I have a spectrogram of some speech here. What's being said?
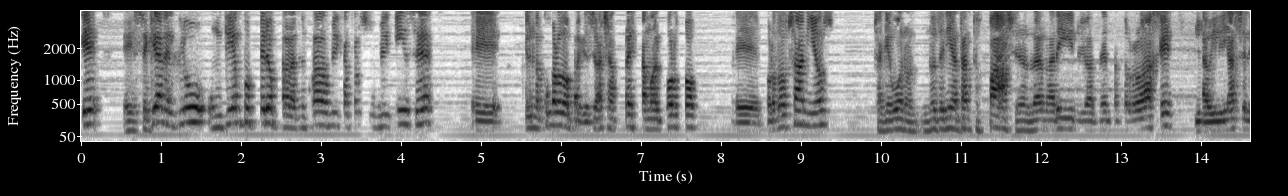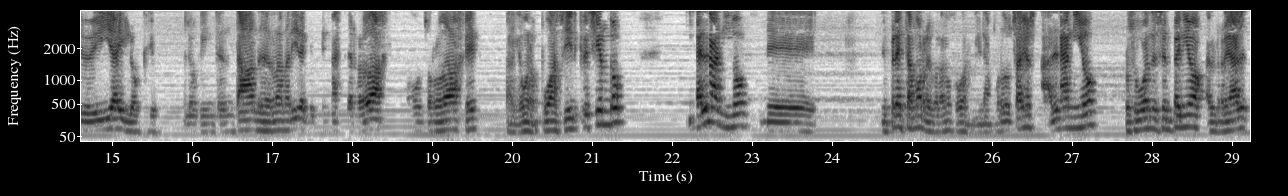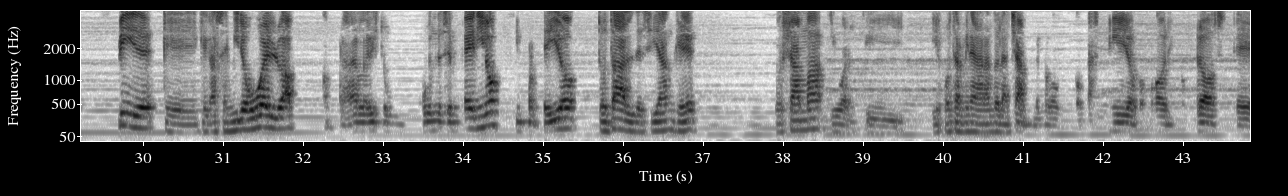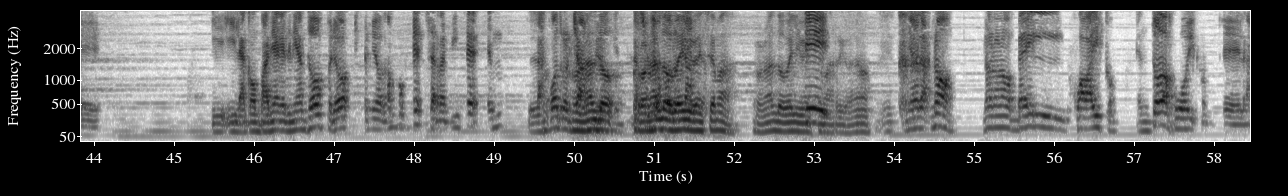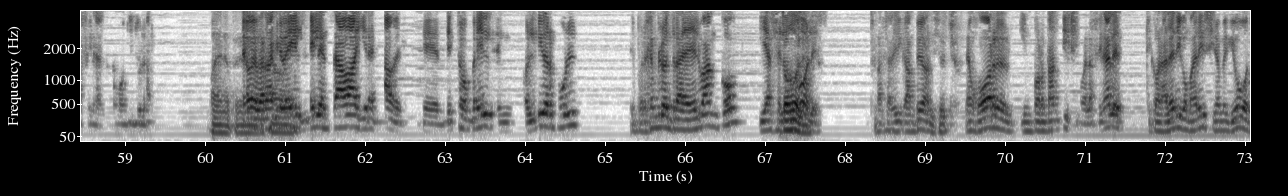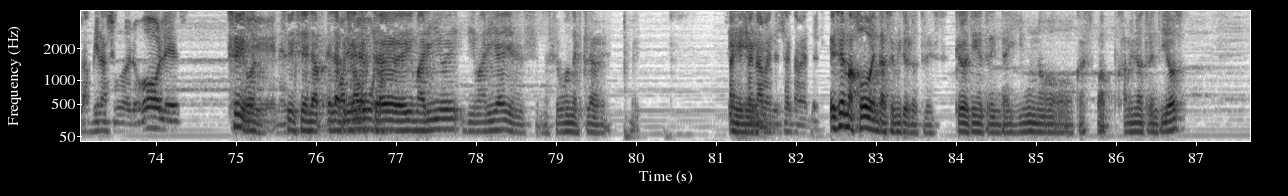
que eh, se queda en el club un tiempo, pero para la temporada 2014-2015 eh, hay un acuerdo para que se vaya a préstamo al Porto eh, por dos años, ya que bueno, no tenía tanto espacio en el Real Madrid, no iba a tener tanto rodaje, la habilidad se le veía y lo que, lo que intentaban desde el Real Madrid era que tenga este rodaje, este famoso rodaje, para que bueno, pueda seguir creciendo. Y al año de, el préstamo, recordamos que bueno, era por dos años, al año, por su buen desempeño, el Real pide que, que Casemiro vuelva, por haberle visto un desempeño, y por pedido total decían que lo llama y bueno, y, y después termina ganando la Champions, ¿no? con, con Casemiro, con Modric, con Kroos, eh, y, y la compañía que tenían todos, pero este medio campo que se repite en las cuatro Ronaldo, Champions. Ronaldo Bale y. Benzema. Ronaldo Bale y Sí. Benzema arriba, ¿no? No, no, no, no. Bale jugaba Isco. En todas jugó Isco eh, la final como titular. Bueno, pero. Pero es verdad que Bale, Bale entraba y era clave. Eh, de hecho, Bale en- con Liverpool, eh, por ejemplo, entra desde el banco y hace los goles para salir campeón. 18. Era un jugador importantísimo en las finales, que con Atlético de Madrid, si no me equivoco, también hace uno de los goles. Sí, Eh, bueno. en el sí, sí, en la, en la 4 a primera es 1. clave de Di María, Di María y en, el- en la segunda es clave. Exact- Exactamente, exactamente. Es el más joven Casemiro de los tres. Creo que tiene 31, casi va camino a 32.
